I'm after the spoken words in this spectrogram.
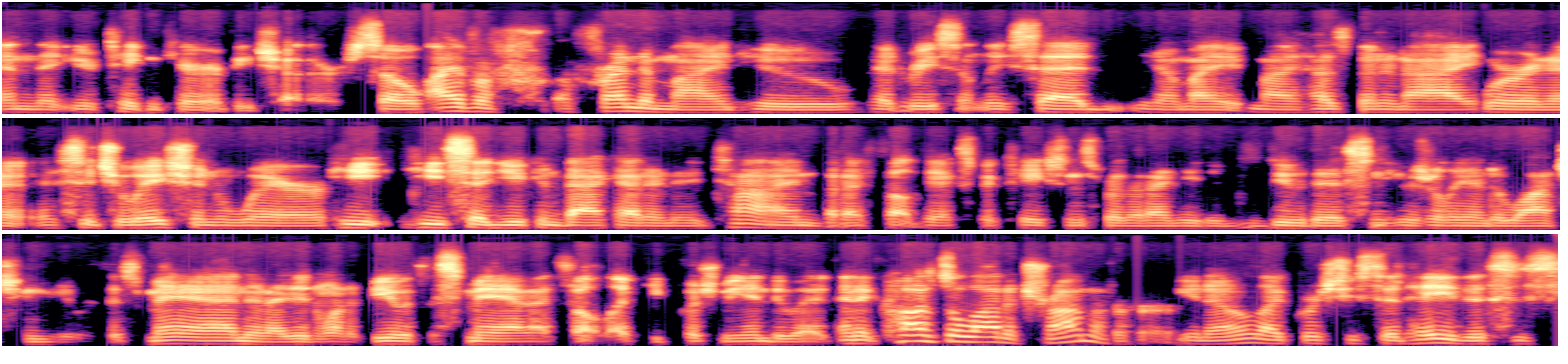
and that you're taking care of each other. So I have a, f- a friend of mine who had recently said, you know, my my husband and I were in a, a situation where he he said you can back out at any time, but I felt the expectations were that I needed to do this, and he was really into watching me with this man, and I didn't want to be with this man. I felt like he pushed me into it, and it caused a lot of trauma for her. You know, like where she said, "Hey, this is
